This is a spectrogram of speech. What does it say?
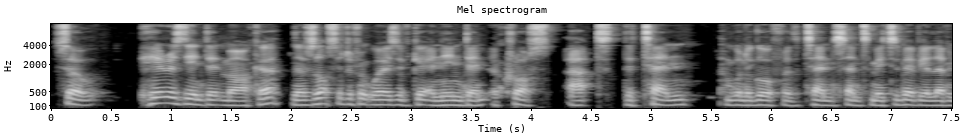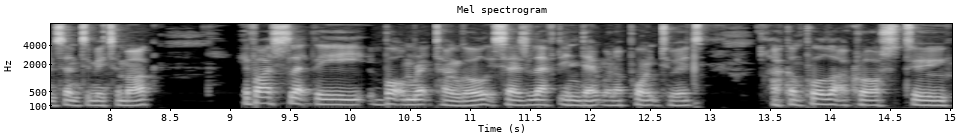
So here is the indent marker. There's lots of different ways of getting indent across at the 10. I'm going to go for the 10 centimeters, maybe 11 centimeter mark. If I select the bottom rectangle, it says left indent when I point to it. I can pull that across to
